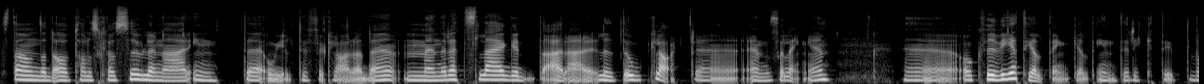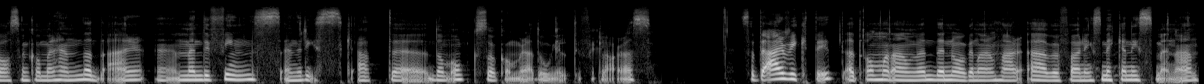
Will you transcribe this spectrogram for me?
Standardavtalsklausulerna är inte ogiltigförklarade, men rättsläget där är lite oklart eh, än så länge. Eh, och vi vet helt enkelt inte riktigt vad som kommer hända där, eh, men det finns en risk att eh, de också kommer att ogiltigförklaras. Så det är viktigt att om man använder någon av de här överföringsmekanismerna,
